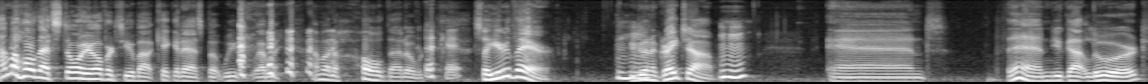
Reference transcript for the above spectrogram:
I'm going to hold that story over to you about kicking ass, but we. I'm, I'm going to hold that over. Okay. So you're there. You're mm-hmm. doing a great job. Mm-hmm. And then you got lured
